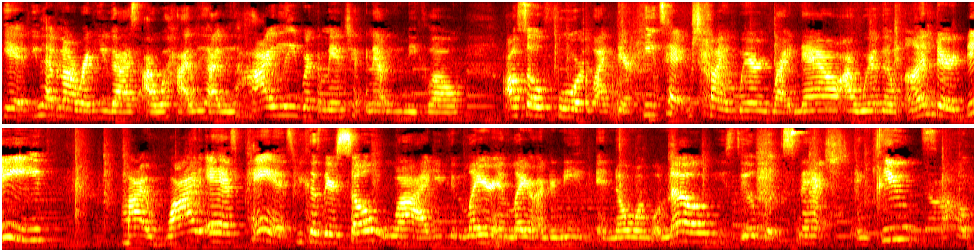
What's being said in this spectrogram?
Yeah if you haven't already you guys I would highly highly highly recommend checking out Uniqlo. Also for like their HEATTECH, which I am wearing right now, I wear them underneath my wide ass pants because they're so wide you can layer and layer underneath and no one will know. You still look snatched and cute. I hope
